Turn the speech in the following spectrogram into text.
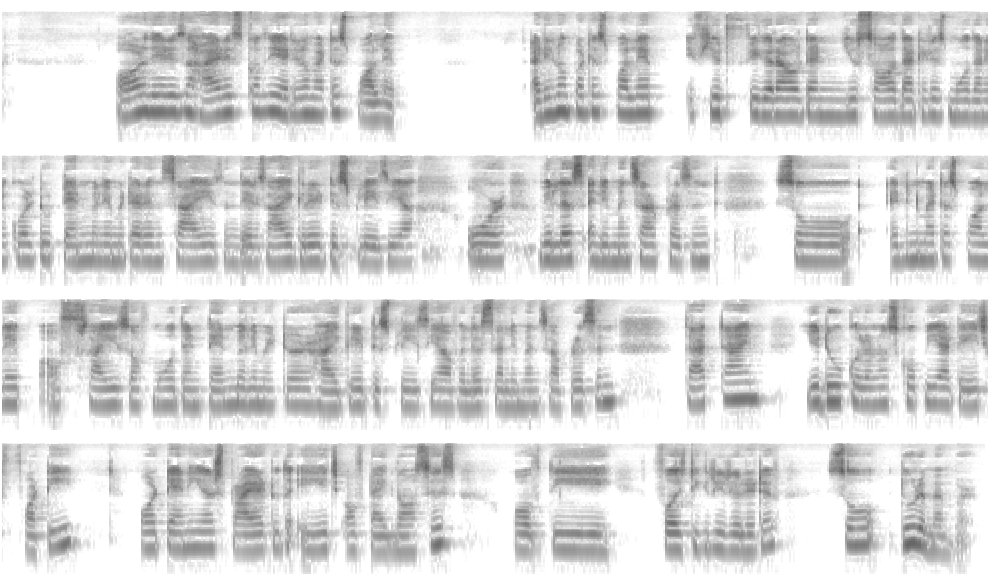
or there is a high risk of the adenomatous polyp. Adenomatous polyp, if you figure out and you saw that it is more than equal to 10 millimeter in size and there is high grade dysplasia or villous elements are present, so adenomatous polyp of size of more than 10 millimeter, high grade dysplasia, villous elements are present. That time you do colonoscopy at age 40 or 10 years prior to the age of diagnosis of the first degree relative. So, do remember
